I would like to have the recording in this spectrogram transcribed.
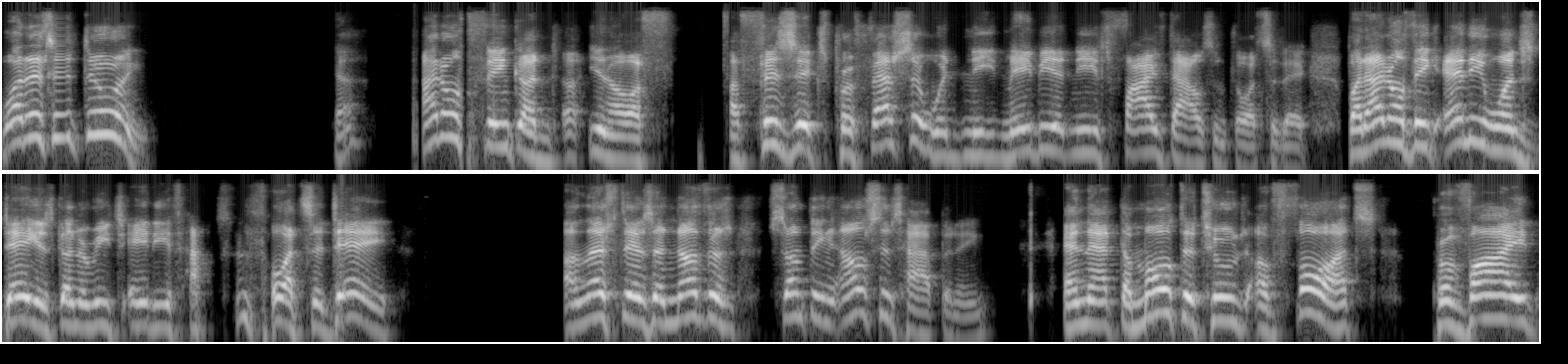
What is it doing? Yeah. I don't think a, a you know a, a physics professor would need maybe it needs 5,000 thoughts a day, but I don't think anyone's day is going to reach 80,000 thoughts a day unless there's another something else is happening and that the multitude of thoughts provide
